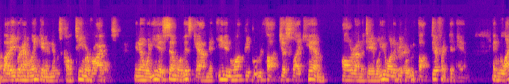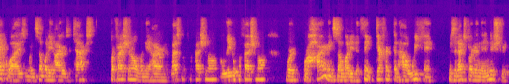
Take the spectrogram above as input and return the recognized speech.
about Abraham Lincoln, and it was called Team of Rivals. You know, when he assembled his cabinet, he didn't want people who thought just like him all around the table. He wanted people who thought different than him. And likewise, when somebody hires a tax professional, when they hire an investment professional, a legal professional, we're, we're hiring somebody to think different than how we think, who's an expert in the industry,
